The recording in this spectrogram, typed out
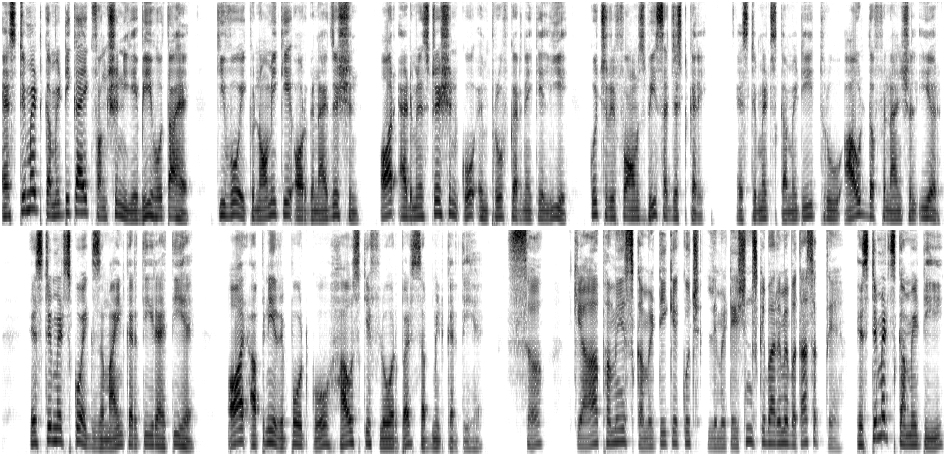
एस्टिमेट कमेटी का एक फ़ंक्शन ये भी होता है कि वो इकोनॉमी के ऑर्गेनाइजेशन और एडमिनिस्ट्रेशन को इम्प्रूव करने के लिए कुछ रिफॉर्म्स भी सजेस्ट करे। Estimates committee throughout the financial year estimates को एग्जामाइन करती रहती है और अपनी रिपोर्ट को हाउस के फ्लोर पर सबमिट करती है। सर क्या आप हमें इस कमेटी के कुछ लिमिटेशंस के बारे में बता सकते हैं? एस्टिमेट्स कमेटी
